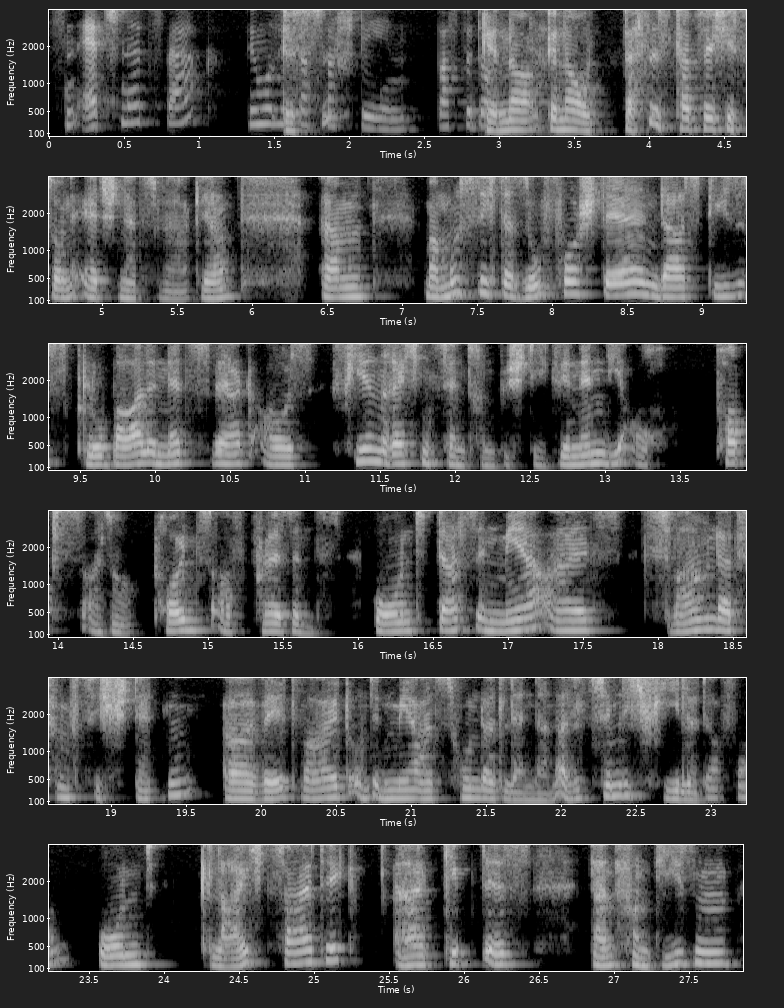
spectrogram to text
ist ein Edge-Netzwerk? Wie muss ich das, das verstehen? Was bedeutet genau, das? Genau, das ist tatsächlich so ein Edge-Netzwerk, ja. Ähm, man muss sich das so vorstellen, dass dieses globale Netzwerk aus vielen Rechenzentren besteht. Wir nennen die auch POPs, also Points of Presence. Und das in mehr als 250 Städten äh, weltweit und in mehr als 100 Ländern. Also ziemlich viele davon. Und gleichzeitig äh, gibt es dann von diesem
